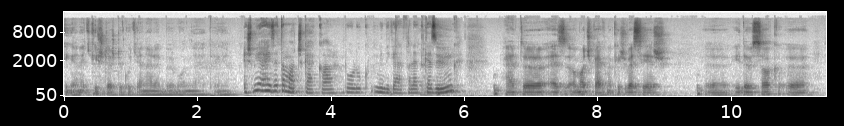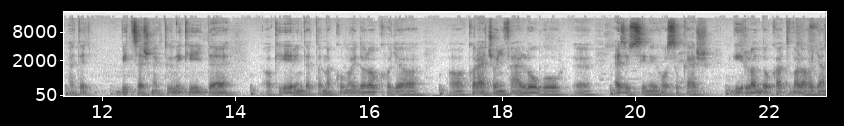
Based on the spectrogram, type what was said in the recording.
Igen, egy kis testű kutyánál ebből gond lehet, igen. És mi a helyzet a macskákkal? Róluk mindig elfeledkezünk. Hát ez a macskáknak is veszélyes időszak hát egy viccesnek tűnik így, de aki érintett, annak komoly dolog, hogy a, a karácsonyfán lógó ezüst színű hosszúkás girlandokat valahogyan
